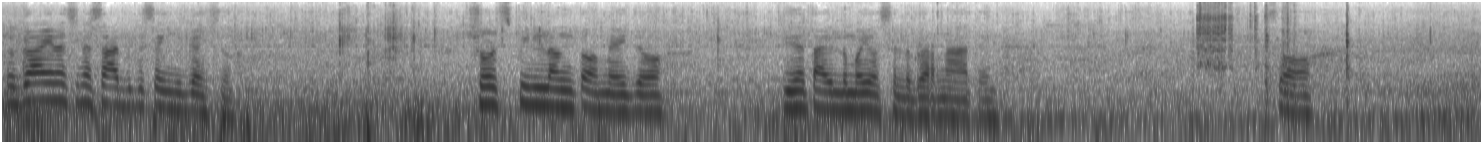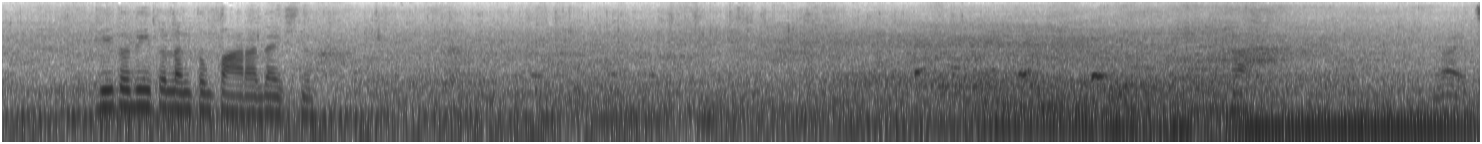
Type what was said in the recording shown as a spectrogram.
So, gaya ng sinasabi ko sa inyo guys, no? Short spin lang to, medyo hindi na tayo lumayo sa lugar natin. So, dito-dito lang tong paradise, no? Right.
